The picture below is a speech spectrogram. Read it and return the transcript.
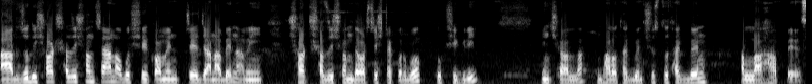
আর যদি শর্ট সাজেশন চান, অবশ্যই কমেন্টে জানাবেন, আমি শর্ট সাজেশন দেওয়ার চেষ্টা করব খুব শীঘ্রই। ইনশাআল্লাহ, ভালো থাকবেন, সুস্থ থাকবেন, আল্লাহ হাফেজ।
